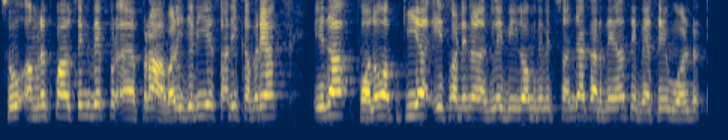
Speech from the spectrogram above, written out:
ਸੋ ਅਮਰਤਪਾਲ ਸਿੰਘ ਦੇ ਭਰਾ ਵਾਲੀ ਜਿਹੜੀ ਇਹ ਸਾਰੀ ਖਬਰ ਆ ਇਹਦਾ ਫਾਲੋ ਅਪ ਕੀ ਆ? ਇਹ ਤੁਹਾਡੇ ਨਾਲ ਅਗਲੇ ਵੀਲੌਗ ਦੇ ਵਿੱਚ ਸਾਂਝਾ ਕਰਦੇ ਆ ਤੇ ਵੈਸੇ ਵਰਲਡ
